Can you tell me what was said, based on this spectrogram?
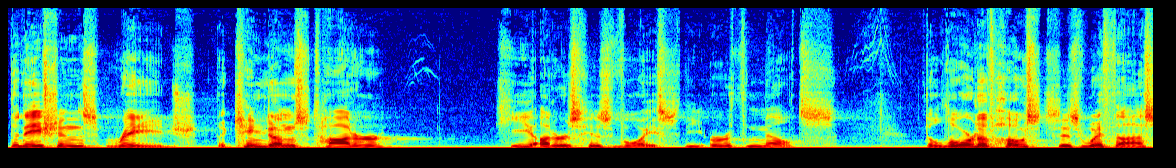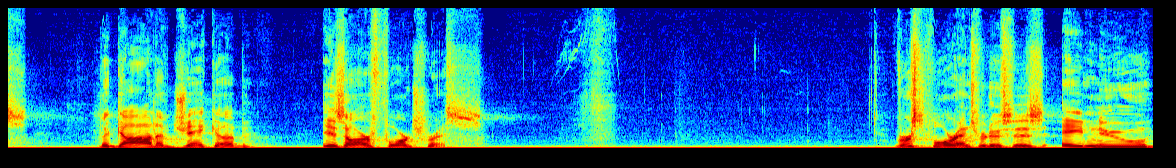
The nations rage, the kingdoms totter. He utters his voice, the earth melts. The Lord of hosts is with us, the God of Jacob is our fortress. Verse 4 introduces a new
